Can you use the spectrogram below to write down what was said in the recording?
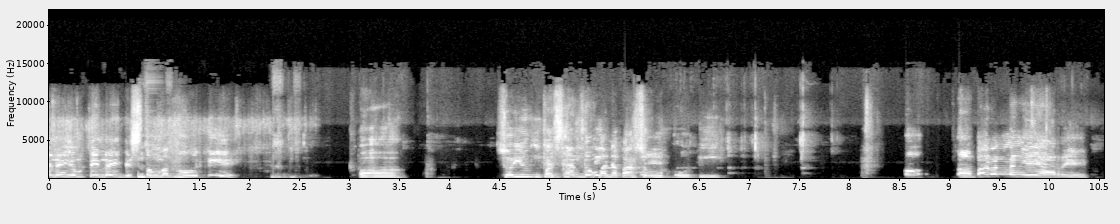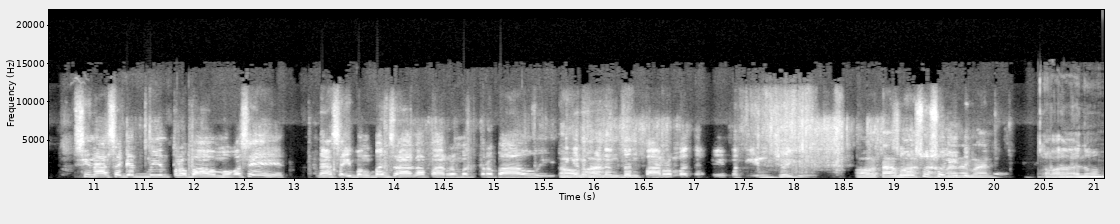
ano yung Pinoy gustong mag-OT eh. oo. So yung ika-six Pag andun day ka na pasok mo OT. Oh, parang nangyayari, sinasagad mo yung trabaho mo kasi nasa ibang bansa ka para magtrabaho eh. Hindi Oo ka naman nandun para mag, eh, mag-enjoy eh. Oo, tama. So, tama naman. Saka ano,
